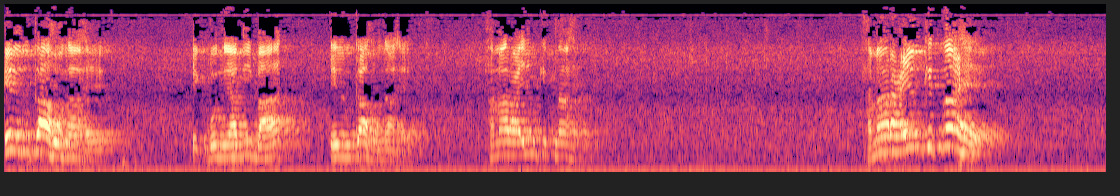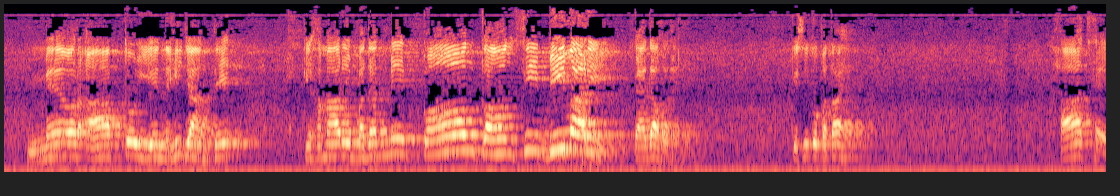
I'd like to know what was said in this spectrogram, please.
علم کا ہونا ہے۔ ایک بنیادی بات علم کا ہونا ہے۔ ہمارا علم کتنا ہے؟ ہمارا علم کتنا ہے؟ میں اور آپ تو یہ نہیں جانتے کہ ہمارے بدن میں کون کون سی بیماری پیدا ہو رہی ہے۔ کسی کو پتا ہے؟ ہاتھ ہے۔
